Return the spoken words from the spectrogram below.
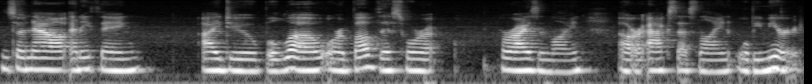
And so now anything I do below or above this hor horizon line uh, or axis line will be mirrored.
